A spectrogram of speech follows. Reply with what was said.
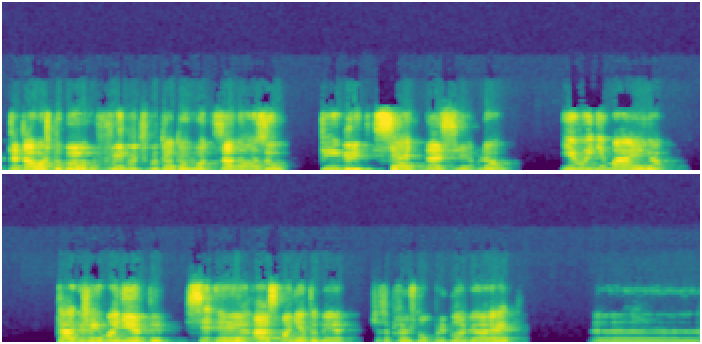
для того, чтобы вынуть вот эту вот занозу, ты, говорит, сядь на землю и вынимай ее. Также и монеты. Э, а с монетами, сейчас я посмотрю, что он предлагает. Э,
